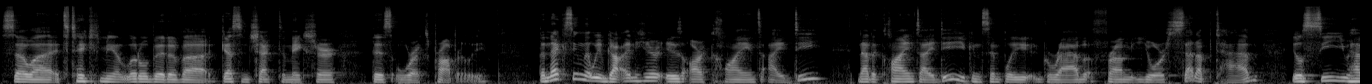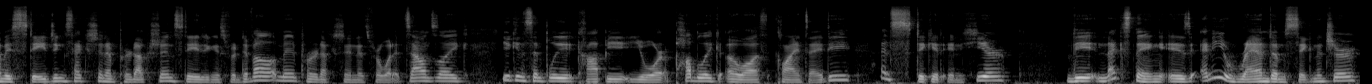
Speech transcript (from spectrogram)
so uh, it's taken me a little bit of a guess and check to make sure this works properly. The next thing that we've got in here is our client ID. Now the client ID you can simply grab from your setup tab. You'll see you have a staging section and production. Staging is for development, production is for what it sounds like. You can simply copy your public OAuth client ID and stick it in here. The next thing is any random signature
